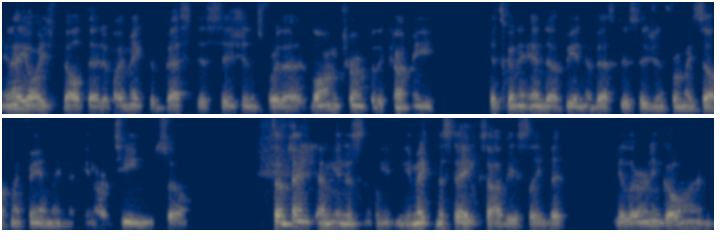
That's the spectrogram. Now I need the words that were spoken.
And I always felt that if I make the best decisions for the long term for the company, it's going to end up being the best decision for myself, my family, and our team. So sometimes, I mean, you make mistakes, obviously, but you learn and go on.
